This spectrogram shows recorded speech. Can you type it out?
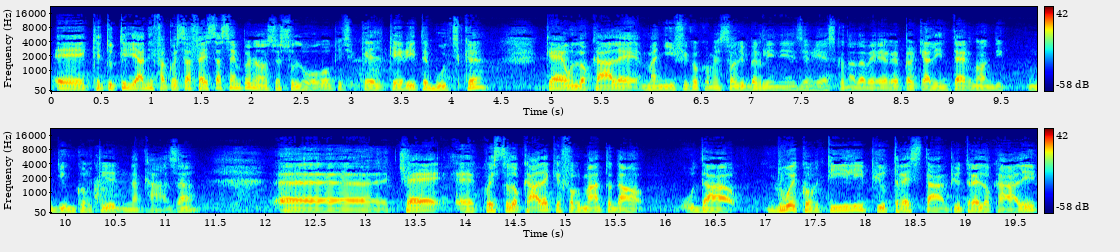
e che tutti gli anni fa questa festa sempre nello stesso luogo, che, che, che è Rite Butke, che è un locale magnifico come solo i berlinesi riescono ad avere, perché all'interno di, di un cortile di una casa eh, c'è eh, questo locale che è formato da, da due cortili più tre, sta, più tre locali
